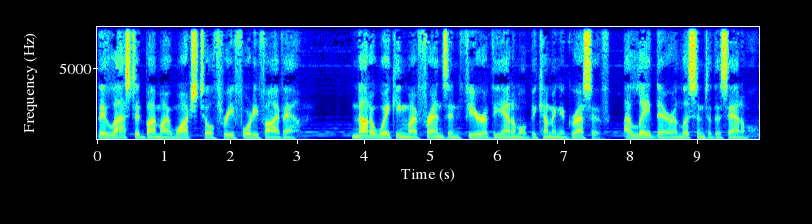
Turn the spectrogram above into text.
They lasted by my watch till 3.45 am. Not awaking my friends in fear of the animal becoming aggressive, I laid there and listened to this animal.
